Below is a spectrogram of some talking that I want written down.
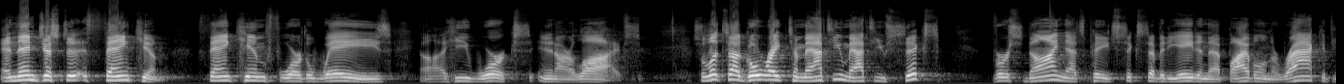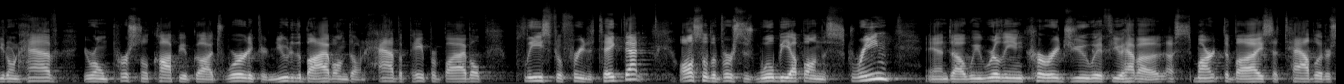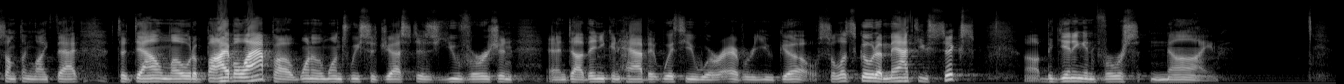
And then just to thank him. Thank him for the ways uh, he works in our lives. So let's uh, go right to Matthew, Matthew 6, Verse 9, that's page 678 in that Bible in the rack. If you don't have your own personal copy of God's Word, if you're new to the Bible and don't have a paper Bible, please feel free to take that. Also, the verses will be up on the screen, and uh, we really encourage you, if you have a, a, smart device, a tablet, or something like that, to download a Bible app. Uh, one of the ones we suggest is YouVersion, and uh, then you can have it with you wherever you go. So let's go to Matthew 6, uh, beginning in verse 9.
